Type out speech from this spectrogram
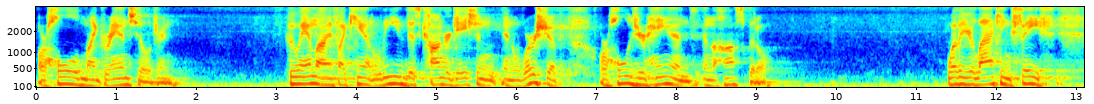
or hold my grandchildren? Who am I if I can't lead this congregation in worship or hold your hand in the hospital? Whether you're lacking faith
